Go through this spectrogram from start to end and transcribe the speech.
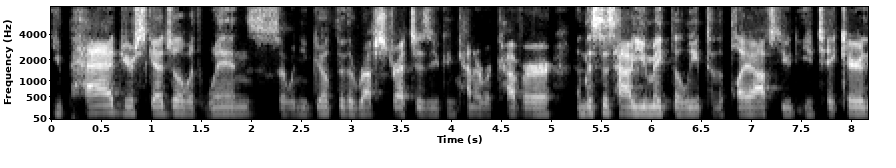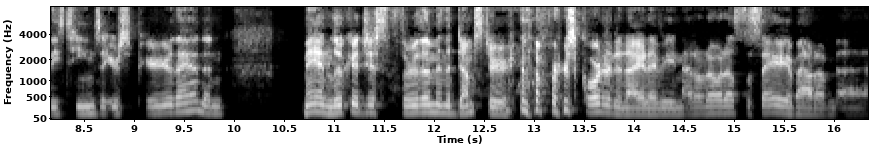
you pad your schedule with wins. So when you go through the rough stretches you can kind of recover and this is how you make the leap to the playoffs. You you take care of these teams that you're superior than and man Luka just threw them in the dumpster in the first quarter tonight. I mean i don't know what else to say about him. Uh,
